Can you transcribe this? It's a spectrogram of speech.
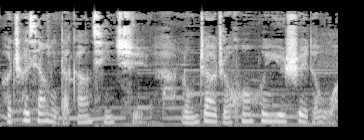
和车厢里的钢琴曲笼罩着昏昏欲睡的我。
